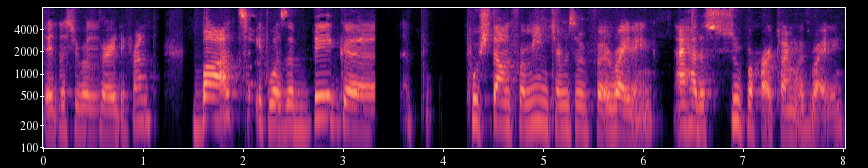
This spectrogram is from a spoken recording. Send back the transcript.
industry was very different. But it was a big uh, push down for me in terms of uh, writing. I had a super hard time with writing.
